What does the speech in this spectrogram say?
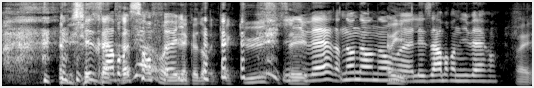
les très, arbres très sans feuilles. L'hiver, non, non, non, ah oui. euh, les arbres en hiver. Ouais.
